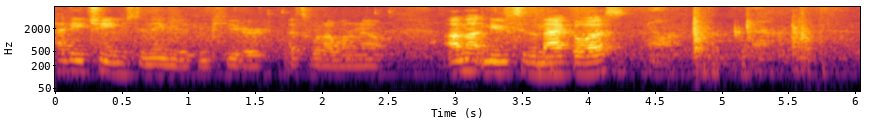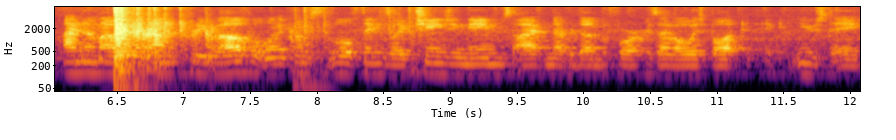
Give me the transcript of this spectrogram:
How do you change the name of the computer? That's what I want to know. I'm not new to the Mac OS. I know my way around it pretty well, but when it comes to little things like changing names, I've never done before because I've always bought used a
